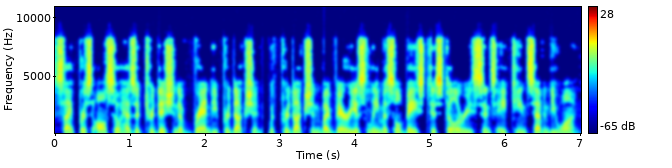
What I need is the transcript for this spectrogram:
Cyprus also has a tradition of brandy production, with production by various limassol-based distilleries since 1871.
